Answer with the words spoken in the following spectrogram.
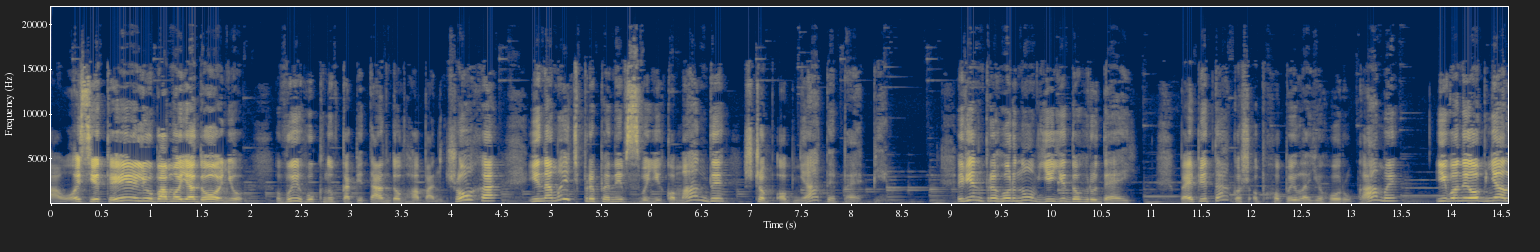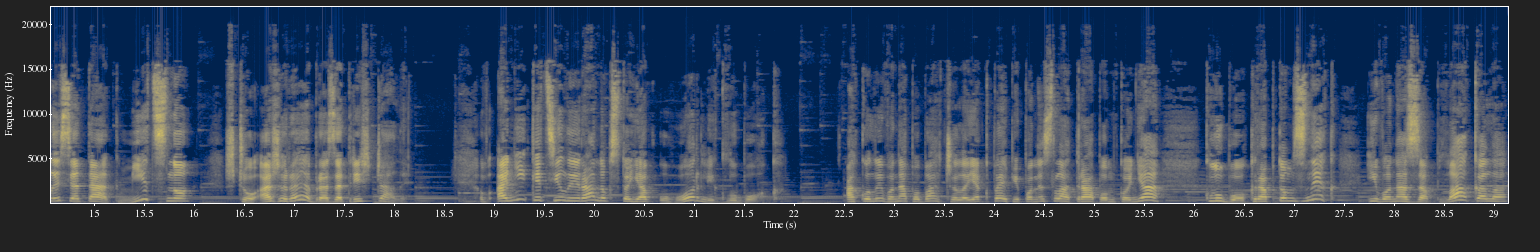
А ось і ти, люба моя доню. вигукнув капітан Довга Панчоха і на мить припинив свої команди, щоб обняти пепі. Він пригорнув її до грудей. Пепі також обхопила його руками, і вони обнялися так міцно, що аж ребра затріщали. В Аніки цілий ранок стояв у горлі клубок. А коли вона побачила, як пепі понесла трапом коня, клубок раптом зник, і вона заплакала,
